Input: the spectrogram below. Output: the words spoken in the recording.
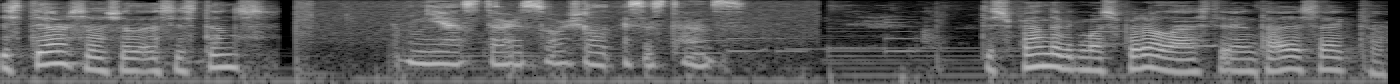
Is there social assistance? Yes, there is social assistance. This pandemic must paralyze the entire sector.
